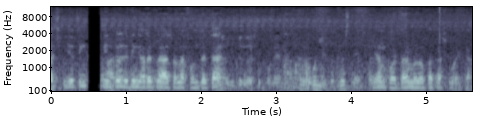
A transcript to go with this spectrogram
mm. No, jo tinc pintor que tinc arreglat per la fonteta i emportar-me-lo per la sueca.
